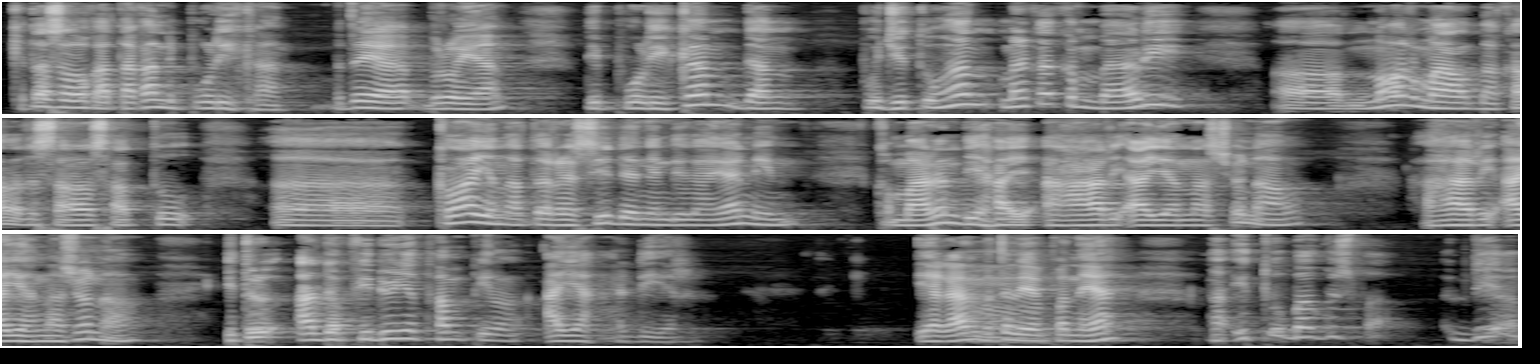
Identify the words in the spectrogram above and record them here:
kita selalu katakan dipulihkan. Betul ya, Bro ya? Dipulihkan dan puji Tuhan mereka kembali uh, normal bakal ada salah satu uh, klien atau residen yang dilayanin kemarin di hari, hari ayah nasional hari ayah nasional itu ada videonya tampil ayah hadir ya kan hmm. betul ya Pan ya nah itu bagus Pak dia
